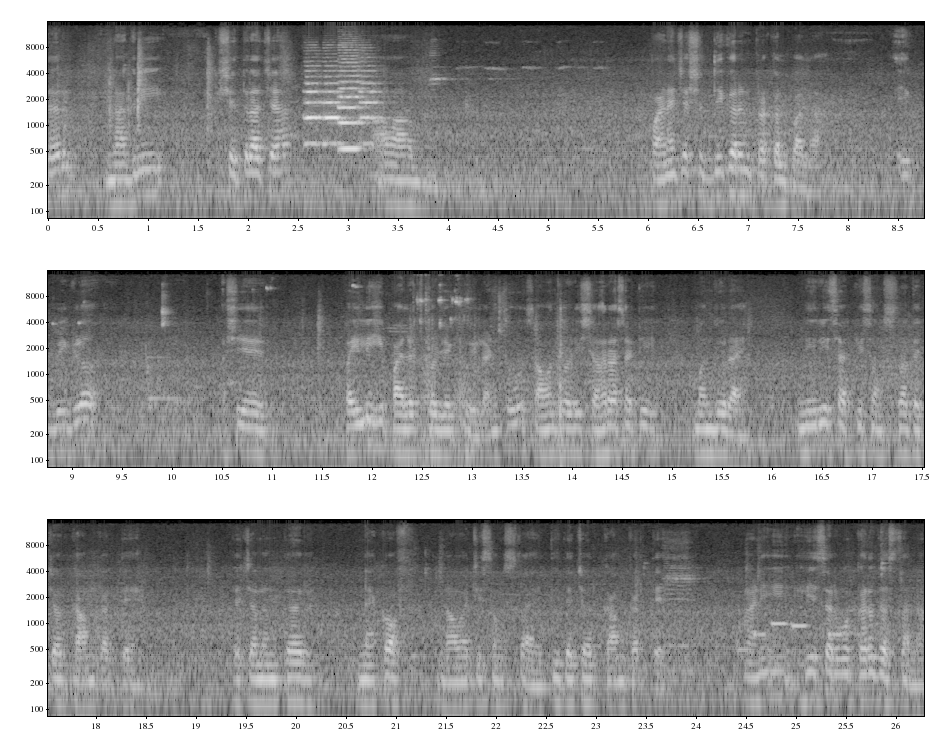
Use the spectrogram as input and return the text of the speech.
तर नागरी क्षेत्राच्या पाण्याच्या शुद्धीकरण प्रकल्पाला एक वेगळं असे पहिली ही पायलट प्रोजेक्ट होईल आणि तो सावंतवाडी शहरासाठी मंजूर आहे. निरीसारखी संस्था त्याच्यावर काम करते. त्याच्यानंतर नॅकॉफ नावाची संस्था आहे ती त्याच्यावर काम करते. आणि हे सर्व करत असताना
